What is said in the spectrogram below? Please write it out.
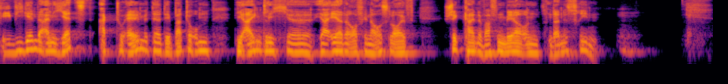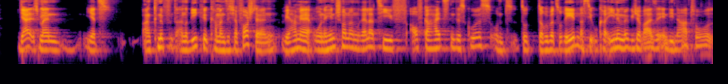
wie, wie gehen wir eigentlich jetzt aktuell mit der Debatte um, die eigentlich äh, ja eher darauf hinausläuft, schickt keine Waffen mehr und, und dann ist Frieden? Ja, ich meine, jetzt anknüpfend an Rike kann man sich ja vorstellen, wir haben ja ohnehin schon einen relativ aufgeheizten Diskurs und so darüber zu reden, dass die Ukraine möglicherweise in die NATO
